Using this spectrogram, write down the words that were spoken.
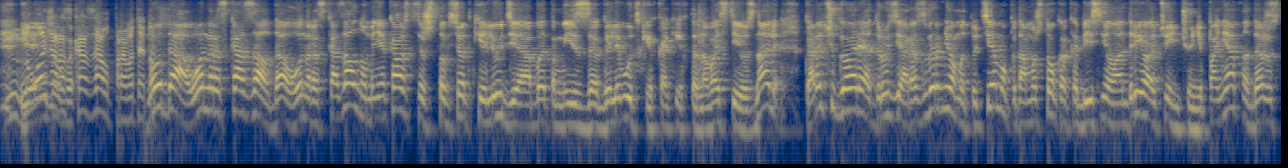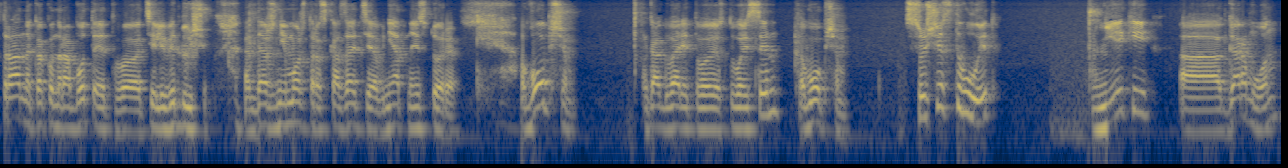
Ну, он же думаю. рассказал про вот это. Ну да, он рассказал, да, он рассказал, но мне кажется, что все-таки люди об этом из голливудских каких-то новостей узнали. Короче говоря, друзья, развернем эту тему, потому что, как объяснил Андрей, вообще ничего не понятно. Даже странно, как он работает в телеведущем. Даже не может рассказать внятную историю. В общем, как говорит твой, твой сын, в общем, существует некий э, гормон,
